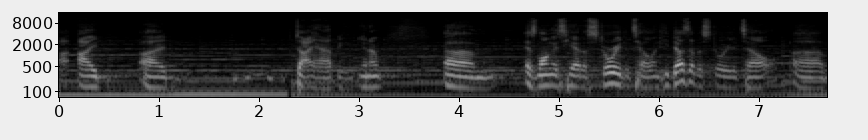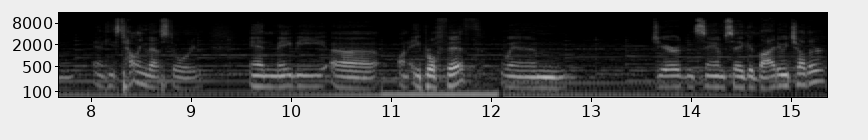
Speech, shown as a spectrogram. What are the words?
I I I'd die happy, you know. Um, as long as he had a story to tell, and he does have a story to tell, um, and he's telling that story. And maybe uh, on April 5th, when Jared and Sam say goodbye to each other,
